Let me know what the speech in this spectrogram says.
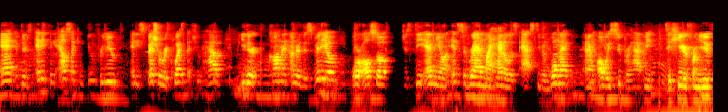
and if there's anything else I can do for you, any special requests that you have, either comment under this video or also just DM me on Instagram. My handle is at Steven Wommack, and I'm always super happy to hear from you,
